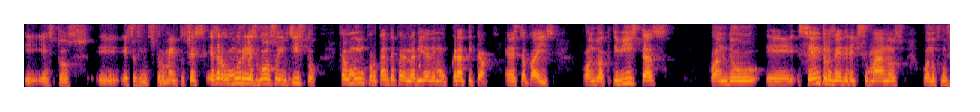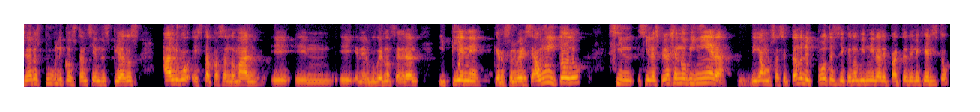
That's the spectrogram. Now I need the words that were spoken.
eh, estos, eh, estos instrumentos. Es, algo muy riesgoso, insisto, es algo muy importante para la vida democrática en este país. Cuando activistas, cuando eh, centros de derechos humanos, cuando funcionarios públicos están siendo espiados, algo está pasando mal eh, en, el gobierno federal y tiene que resolverse. Aún y todo, si, si el espionaje no viniera, digamos, aceptando la hipótesis de que no viniera de parte del ejército,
